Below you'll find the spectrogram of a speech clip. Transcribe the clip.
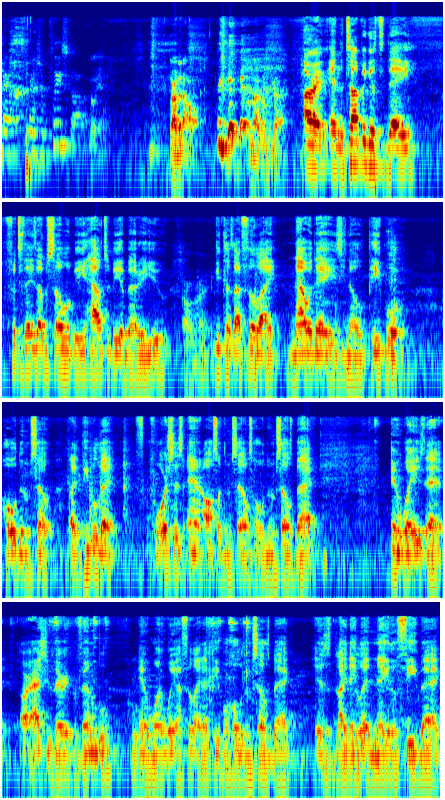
that special. Please stop. No, ma'am. Not at all. I'm not gonna try. All right, and the topic of today, for today's episode, will be how to be a better you. All right. because I feel like nowadays, you know, people hold themselves like people that forces and also themselves hold themselves back in ways that are actually very preventable. Mhm. And one way I feel like that people hold themselves back is like they let negative feedback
